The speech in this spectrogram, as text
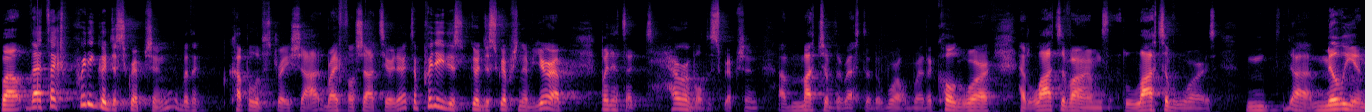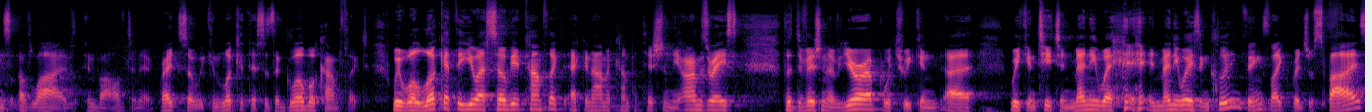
Well, that's a pretty good description with a couple of stray shot, rifle shots here and there. It's a pretty good description of Europe, but it's a terrible description of much of the rest of the world, where the Cold War had lots of arms, lots of wars, uh, millions of lives involved in it, right? So we can look at this as a global conflict. We will look at the US-Soviet conflict, economic competition, the arms race, the division of Europe, which we can, uh, we can teach in many, way, in many ways, including things like Bridge of Spies,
